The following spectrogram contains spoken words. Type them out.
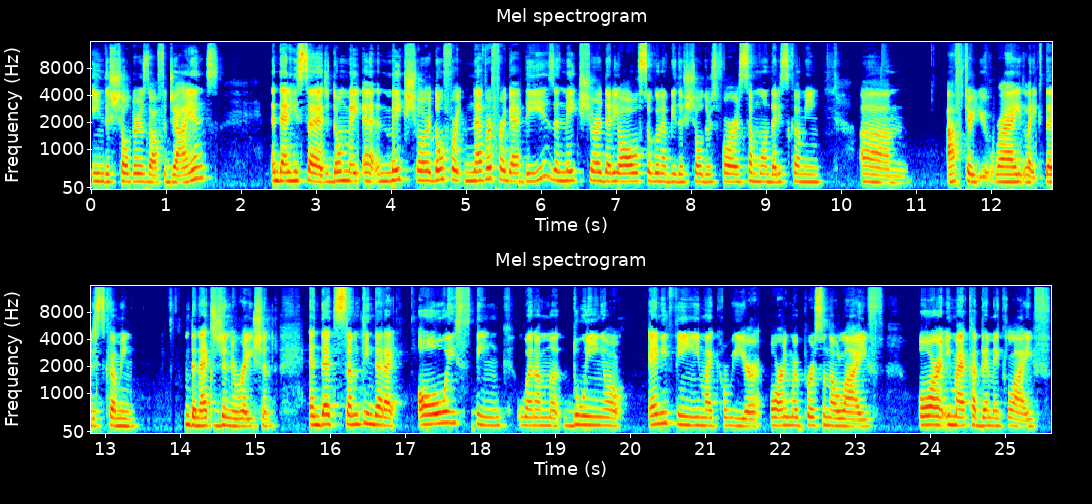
in the shoulders of giants. And then he said don't make uh, make sure don't for never forget these and make sure that you're also going to be the shoulders for someone that is coming um, after you right? Like that is coming the next generation. And that's something that i always think when i'm doing or anything in my career or in my personal life or in my academic life,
